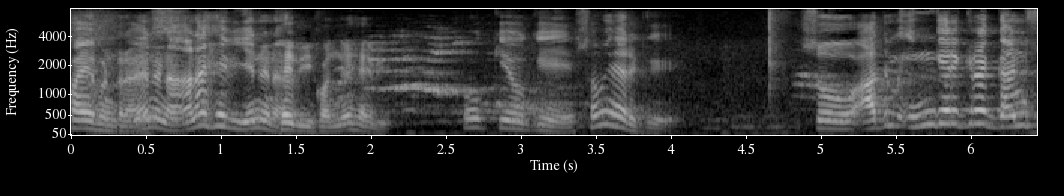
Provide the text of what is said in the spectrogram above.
ஃபைவ் ஹண்ட்ரட் என்னண்ணா? ஆனா ஹெவி என்னண்ணா? ஹெவி கொஞ்சம் ஹெவி ஓகே ஓகே செமையா இருக்கு. ஸோ அது இங்க இருக்கிற கன்ஸ்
